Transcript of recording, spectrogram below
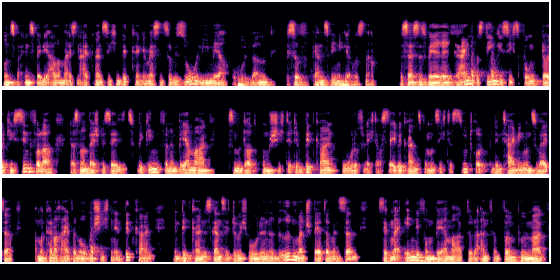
Und zweitens, weil die allermeisten Altcoins sich in Bitcoin gemessen sowieso nie mehr erholen werden, bis auf ganz wenige Ausnahmen. Das heißt, es wäre rein aus dem Gesichtspunkt deutlich sinnvoller, dass man beispielsweise zu Beginn von einem Bärmarkt, dass man dort umschichtet in Bitcoin oder vielleicht auch Stablecoins, wenn man sich das zutraut mit dem Timing und so weiter. Aber man kann auch einfach nur umschichten in Bitcoin, in Bitcoin das Ganze durchholen und irgendwann später, wenn es dann, ich sag mal, Ende vom Bärmarkt oder Anfang vom Bullmarkt,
